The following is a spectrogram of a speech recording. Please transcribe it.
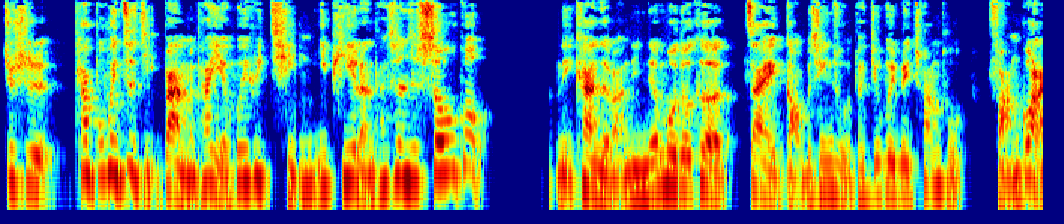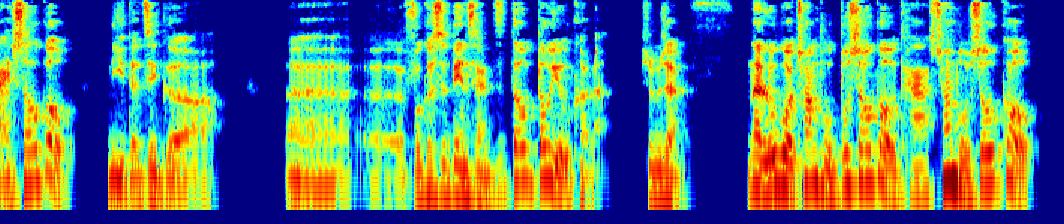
就是他不会自己办嘛，他也会会请一批人，他甚至收购。你看着吧，你的默多克再搞不清楚，他就会被川普反过来收购你的这个呃呃福克斯电视台，这都都有可能，是不是？那如果川普不收购他，川普收购，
